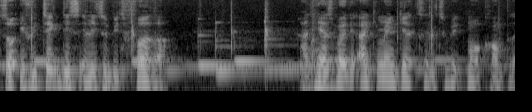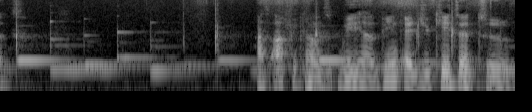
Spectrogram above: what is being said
So if we take this a little bit further, and here's where the argument gets a little bit more complex. As Africans, we have been educated to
